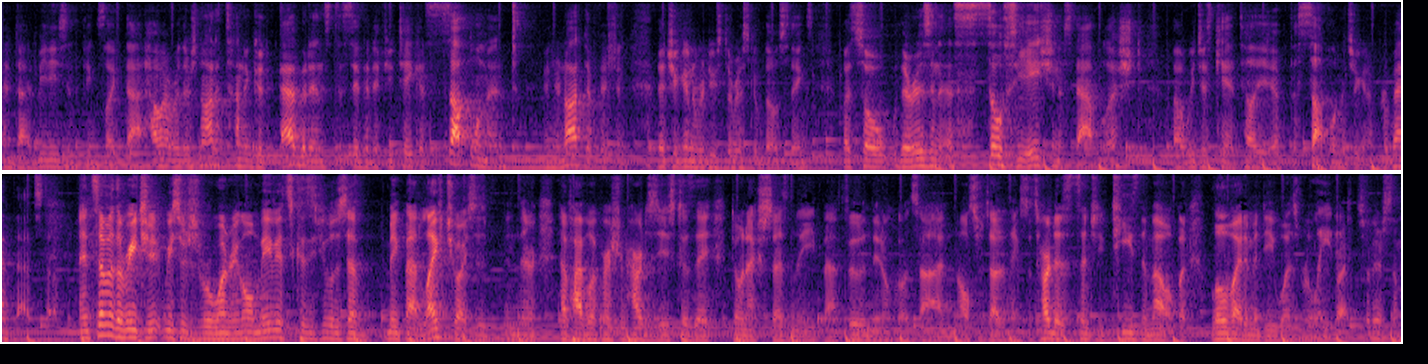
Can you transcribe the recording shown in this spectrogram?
and diabetes and things like that. However, there's not a ton of good evidence to say that if you take a supplement and you're not deficient, that you're going to reduce the risk of those things. But so there is an association established. Uh, we just can't tell you if the supplements are going to prevent that stuff. And some of the reach- researchers were wondering, oh, maybe it's because these people just have make bad life choices and they have high blood pressure and heart disease because they don't exercise and they eat bad food and they don't go outside and all sorts of other things. So it's hard to essentially tease them out, but low vitamin D was related Right. So there's some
